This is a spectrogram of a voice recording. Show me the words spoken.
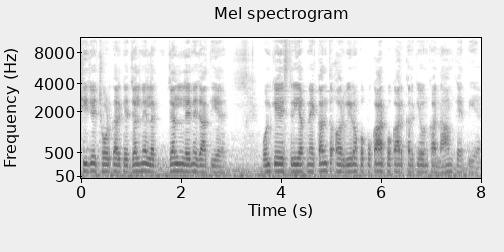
चीज़ें छोड़ करके जलने लग, जल लेने जाती है। उनके स्त्री अपने कंत और वीरों को पुकार पुकार करके उनका नाम कहती है।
